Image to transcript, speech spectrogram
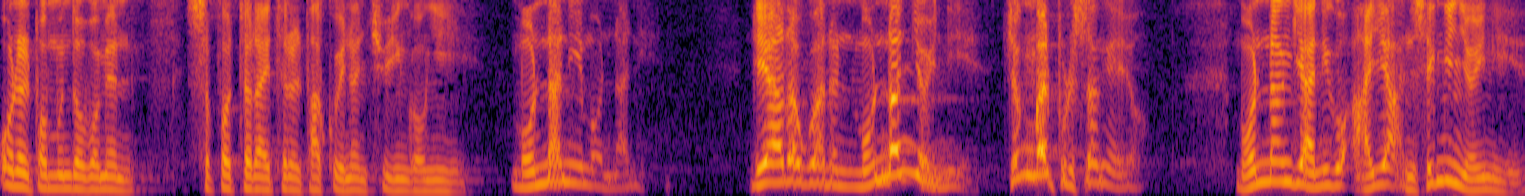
오늘 본문도 보면 스포트라이트를 받고 있는 주인공이 못난이 못난이 리아라고 하는 못난 여인이 정말 불쌍해요. 못난 게 아니고 아예 안 생긴 여인이에요.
